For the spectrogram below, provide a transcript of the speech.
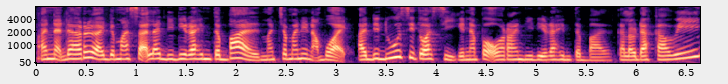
anak dara ada masalah didi rahim tebal, macam mana nak buat? Ada dua situasi kenapa orang didi rahim tebal. Kalau dah kahwin,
